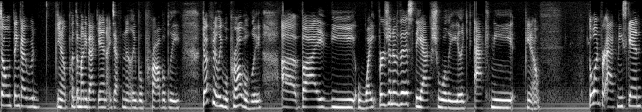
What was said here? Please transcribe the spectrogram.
don't think I would you know, put the money back in, I definitely will probably, definitely will probably uh, buy the white version of this, the actually like acne, you know, the one for acne skin.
